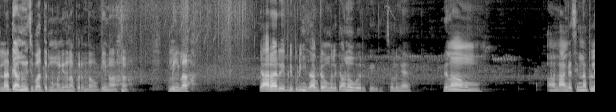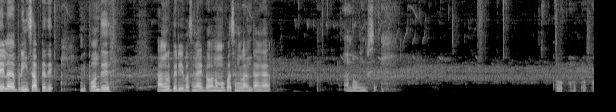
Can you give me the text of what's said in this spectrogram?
எல்லாத்தையும் அனுபவிச்சு பார்த்துடணும். மனிதனாக பிறந்தோம் அப்படின்னா. இல்லைங்களா? யார் யார் இப்படி பிடிங்கி சாப்பிட்ட உங்களுக்கு அனுபவம் இருக்குது சொல்லுங்கள் இதெல்லாம் நாங்கள் சின்ன பிள்ளையில் பிடிங்கி சாப்பிட்டது. இப்போ வந்து நாங்களும் பெரிய பசங்க ஆகிட்டோம் நம்ம பசங்களாக இருந்தாங்க அந்த விழுந்துருச்சு ஓ, ஓ, ஓ.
